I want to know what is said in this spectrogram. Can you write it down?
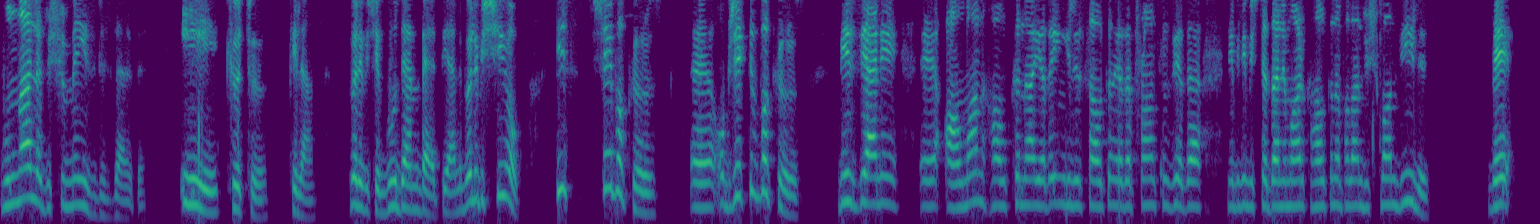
Bunlarla düşünmeyiz bizlerde. İyi, kötü filan. Böyle bir şey. Good and bad yani böyle bir şey yok. Biz şey bakıyoruz. E, objektif bakıyoruz biz yani e, Alman halkına ya da İngiliz halkına ya da Fransız ya da ne bileyim işte Danimarka halkına falan düşman değiliz. Ve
